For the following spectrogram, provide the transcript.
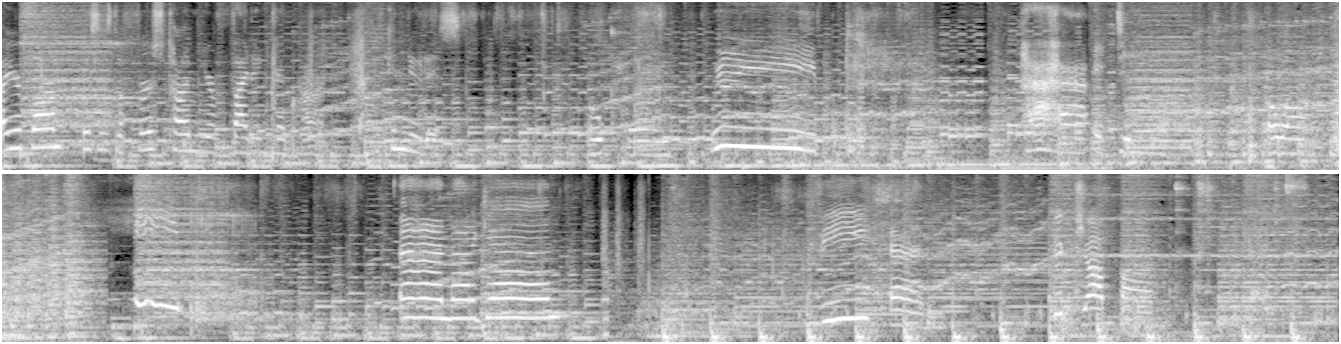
Firebomb, this is the first time you're fighting Necron. You can do this. Okay. Weep! Haha, it didn't work. Oh well. And not again. V N. Good job, Bob.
